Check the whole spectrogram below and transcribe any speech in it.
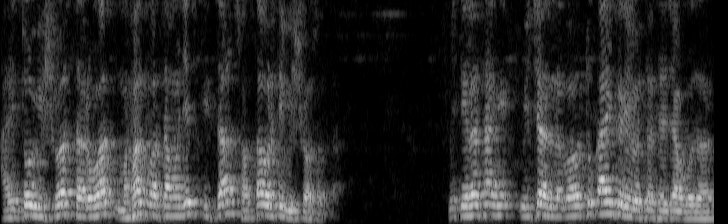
आणि तो विश्वास सर्वात महत्त्वाचा म्हणजे तिचा स्वतःवरती विश्वास होता. मी तिला सांगे विचारलं बाबा तू काय करी होतं याच्या अगोदर?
